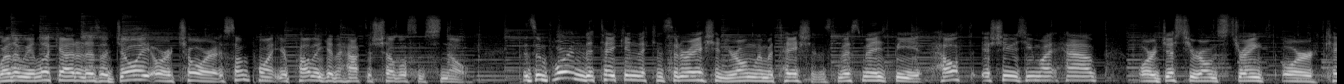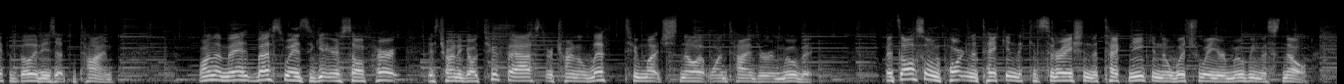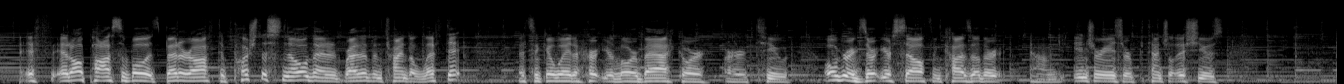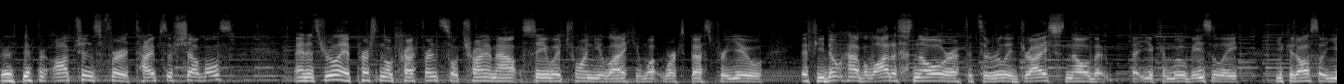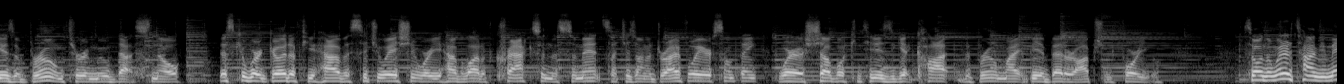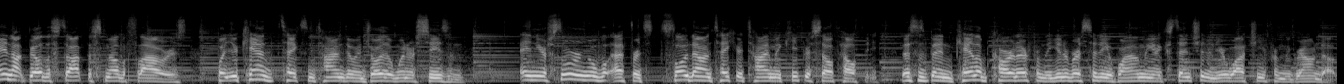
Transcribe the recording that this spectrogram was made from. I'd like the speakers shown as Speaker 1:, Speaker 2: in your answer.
Speaker 1: Whether we look at it as a joy or a chore, at some point you're probably going to have to shovel some snow. It's important to take into consideration your own limitations. This may be health issues you might have or just your own strength or capabilities at the time. One of the best ways to get yourself hurt is trying to go too fast or trying to lift too much snow at one time to remove it. It's also important to take into consideration the technique and the which way you're moving the snow. If at all possible, it's better off to push the snow than, rather than trying to lift it. It's a good way to hurt your lower back or, or to overexert yourself and cause other um, injuries or potential issues. There's different options for types of shovels and it's really a personal preference, so try them out, see which one you like and what works best for you. If you don't have a lot of snow or if it's a really dry snow that, that you can move easily, you could also use a broom to remove that snow. This could work good if you have a situation where you have a lot of cracks in the cement, such as on a driveway or something, where a shovel continues to get caught, the broom might be a better option for you. So in the wintertime, you may not be able to stop to smell the flowers, but you can take some time to enjoy the winter season. In your snow removal efforts, slow down, take your time, and keep yourself healthy. This has been Caleb Carter from the University of Wyoming Extension, and you're watching From the Ground Up.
